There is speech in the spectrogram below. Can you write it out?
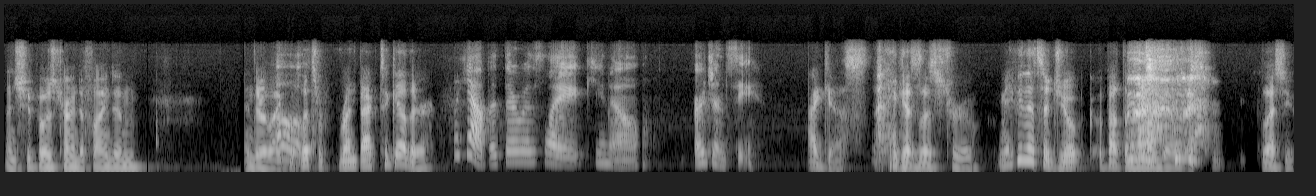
and Shippo was trying to find him. And they're like, Oh. let's run back together. Yeah, but there was like, you know, urgency. I guess. I guess that's true. Maybe that's a joke about the manga. bless you.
